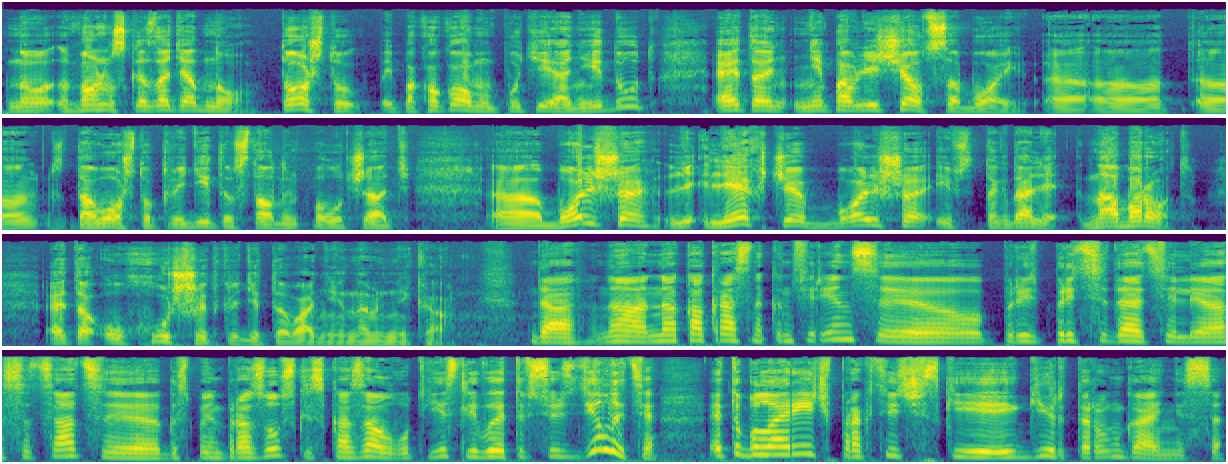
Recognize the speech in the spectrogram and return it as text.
но можно сказать одно. То, что и по какому пути они идут, это не повлечет с собой э, Э, того, что кредиты станут получать э, больше, легче, больше и так далее. Наоборот, это ухудшит кредитование наверняка. Да, на, на как раз на конференции э, председатель ассоциации господин Бразовский сказал, вот если вы это все сделаете, это была речь практически Гирта Рунганиса,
